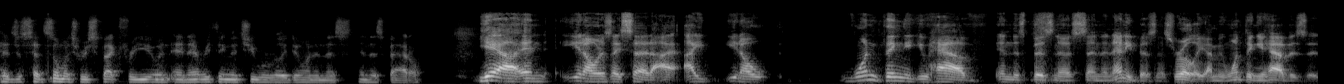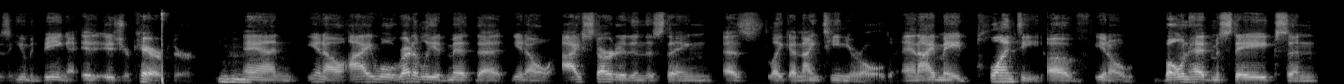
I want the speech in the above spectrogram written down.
had just had so much respect for you and, and everything that you were really doing in this, in this battle. Yeah. And, you know, as I said, I, I, you know, one thing that you have in this business and in any business really i mean one thing you have is as a human being is, your character mm-hmm. and you know i will readily admit that you know i started in this thing as like a 19 year old and i made plenty of you know bonehead mistakes and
